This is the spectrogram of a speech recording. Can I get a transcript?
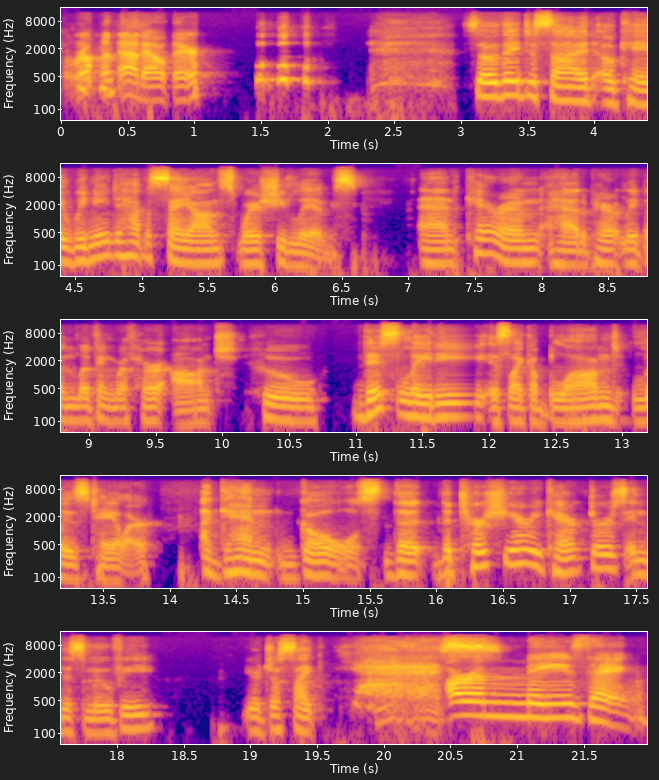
throwing that out there. so they decide okay, we need to have a seance where she lives. And Karen had apparently been living with her aunt, who this lady is like a blonde Liz Taylor. Again, goals. The the tertiary characters in this movie, you're just like, yes. Are amazing.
